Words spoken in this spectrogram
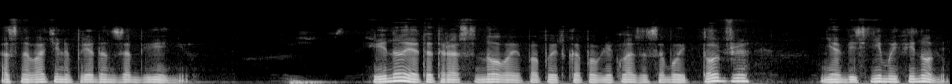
основательно предан забвению. И на этот раз новая попытка повлекла за собой тот же необъяснимый феномен.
